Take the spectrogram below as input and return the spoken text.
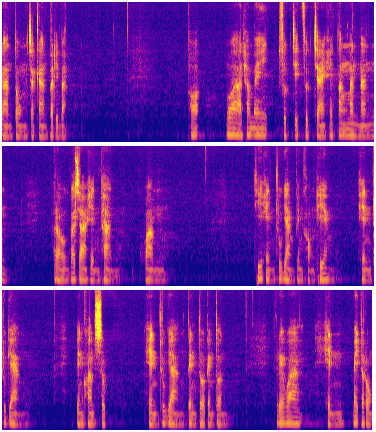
การณ์ตรงจากการปฏิบัติ เพราะว่าถ้าไม่ ฝึกจิตฝึกใจให้ตั้งมั่นนั้น เราก็จะเห็นผ่านความ ที่เห็นทุกอย่างเป็นของเที่ยง เห็นทุกอย่างเป็นความสุข เห็นทุกอย่างเป็นตัวเป็นตน เรียกว่าเห็นไม่ตรง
